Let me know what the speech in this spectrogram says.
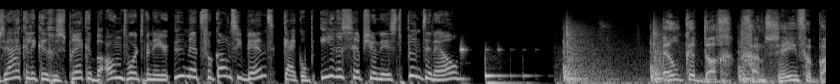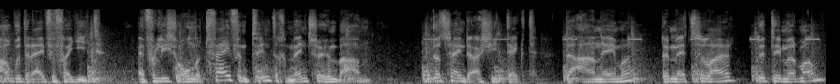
Zakelijke gesprekken beantwoord wanneer u met vakantie bent? Kijk op ireceptionist.nl. Elke dag gaan zeven bouwbedrijven failliet en verliezen 125 mensen hun baan. Dat zijn de architect, de aannemer, de metselaar, de timmerman,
